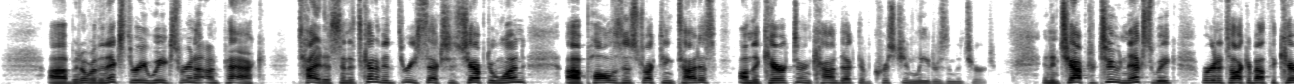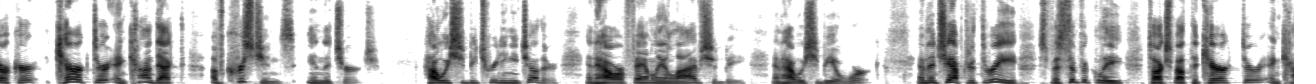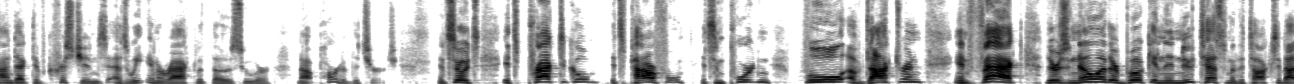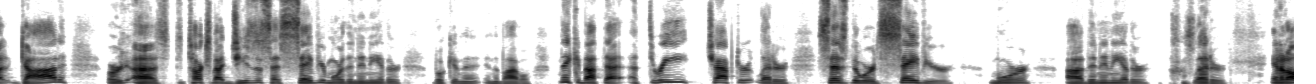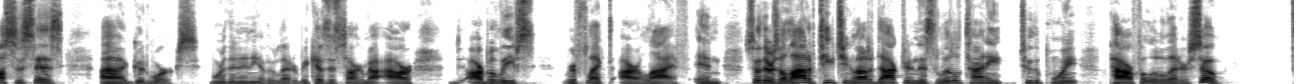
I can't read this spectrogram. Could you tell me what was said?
Uh, but over the next three weeks, we're going to unpack Titus, and it's kind of in three sections. Chapter one, uh, Paul is instructing Titus on the character and conduct of Christian leaders in the church. And in chapter two, next week, we're going to talk about the character, character and conduct of Christians in the church how we should be treating each other, and how our family and lives should be, and how we should be at work. And then chapter three specifically talks about the character and conduct of Christians as we interact with those who are not part of the church. And so it's it's practical, it's powerful, it's important, full of doctrine. In fact, there's no other book in the New Testament that talks about God or uh, talks about Jesus as Savior more than any other book in the, in the Bible. Think about that. A three chapter letter says the word Savior more uh, than any other letter. And it also says uh, good works more than any other letter because it's talking about our, our beliefs reflect our life. And so there's a lot of teaching, a lot of doctrine in this little tiny, to the point, powerful little letter. So,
